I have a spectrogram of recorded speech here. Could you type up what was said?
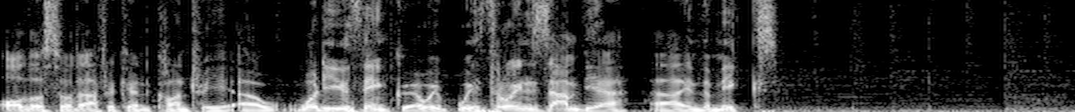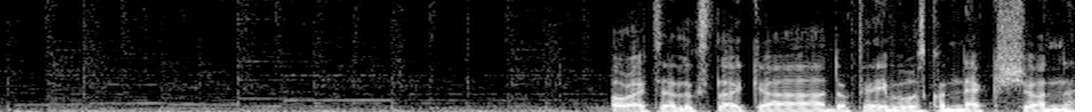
other South African country. Uh, what do you think? Uh, we, we throw in Zambia uh, in the mix. All right. Uh, looks like uh, Dr. Ayemibo's connection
